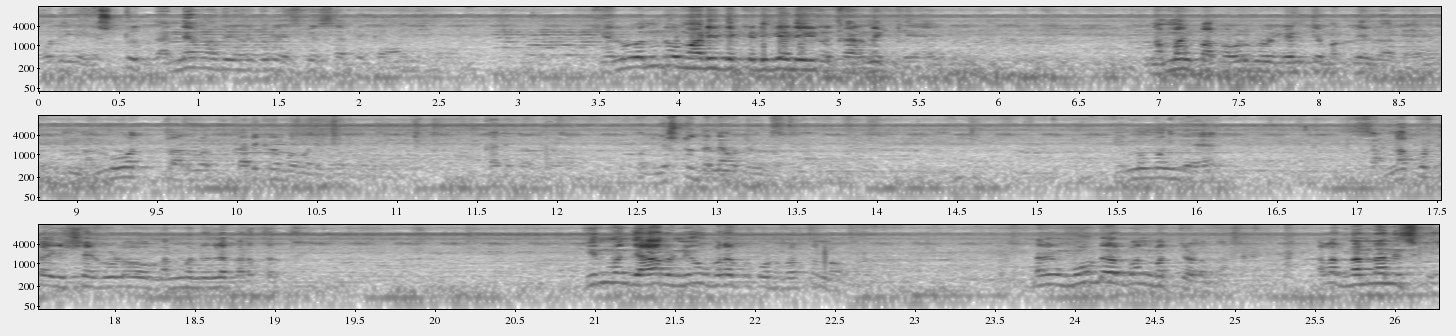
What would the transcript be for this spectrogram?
ಅವರಿಗೆ ಎಷ್ಟು ಧನ್ಯವಾದ ಹೇಳಿದ್ರು ಎಸ್ ಪಿ ಕೆಲವೊಂದು ಮಾಡಿದ ಕಿಡಿಗೇಡಿಗಳ ಕಾರಣಕ್ಕೆ ನಮ್ಮಂಗೆ ಪಾಪ ಅವ್ರಿಗೂ ಎಂಟು ಮಕ್ಕಳಿದ್ದಾರೆ ನಲ್ವತ್ತು ಅರವತ್ತು ಕಾರ್ಯಕ್ರಮ. ಮಾಡಿದ್ರು ಕಾರ್ಯಕ್ರಮ ಅವ್ರಿಗೆ ಎಷ್ಟು ಧನ್ಯವಾದ ಹೇಳ್ತೀನಿ ಇನ್ನು ಮುಂದೆ ಸಣ್ಣ ಪುಟ್ಟ ವಿಷಯಗಳು ಮನ್ಮನಲ್ಲೇ ಬರ್ತದೆ. ಇನ್ನು ಮುಂದೆ ಯಾರು ನೀವು ಬರೋಕ್ಕೂ ಕೊಟ್ಟು ಬರ್ತಾರೆ ನಾವು ನನಗೆ ಮೂರ್ನವ್ರು ಬಂದು ಮತ್ತೆ ಹೇಳೋದ ಅಲ್ಲ, ನನ್ನ ಅನಿಸಿಕೆ.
